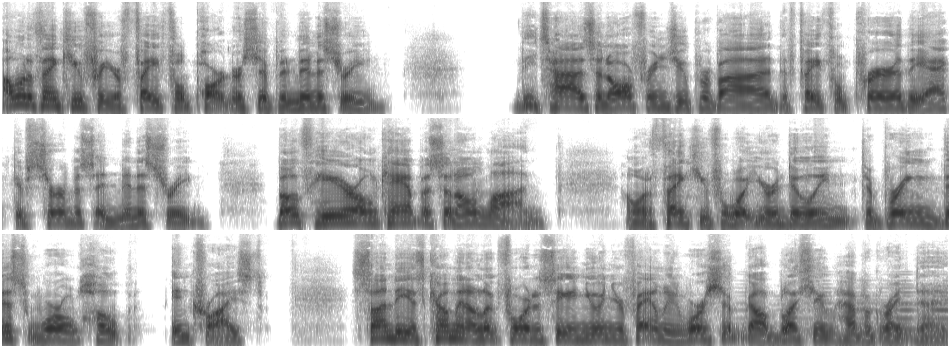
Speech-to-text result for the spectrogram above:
I want to thank you for your faithful partnership in ministry, the tithes and offerings you provide, the faithful prayer, the active service and ministry, both here on campus and online. I want to thank you for what you're doing to bring this world hope in Christ. Sunday is coming. I look forward to seeing you and your family in worship. God bless you. Have a great day.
